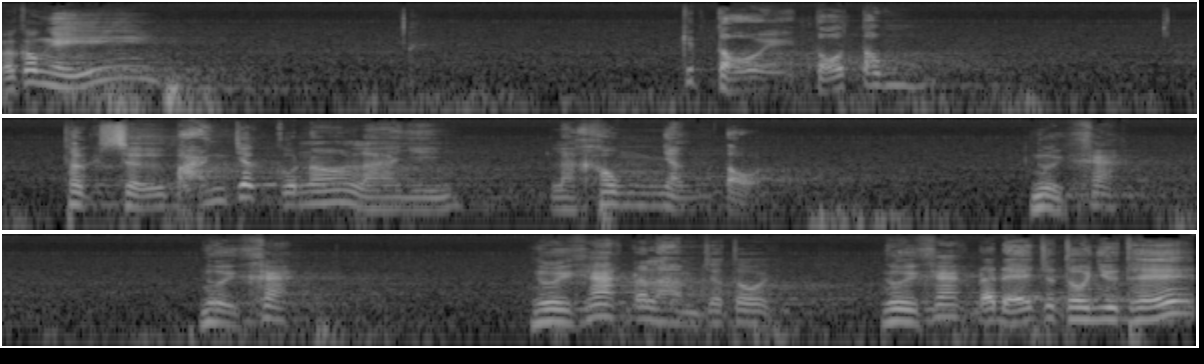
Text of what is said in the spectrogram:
Và có nghĩ cái tội tổ tông thực sự bản chất của nó là gì? Là không nhận tội. Người khác. Người khác. Người khác đã làm cho tôi. Người khác đã để cho tôi như thế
